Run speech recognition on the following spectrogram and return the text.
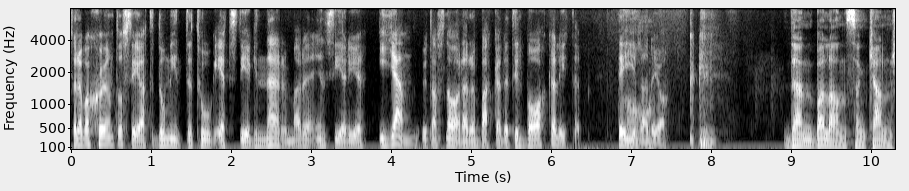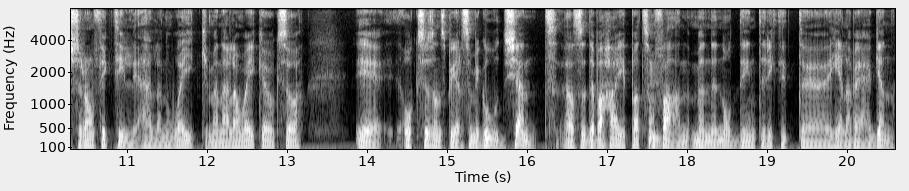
Så det var skönt att se att de inte tog ett steg närmare en serie igen. Utan snarare backade tillbaka lite. Det Ja. gillade jag. Den balansen kanske de fick till i Alan Wake. Men Alan Wake är också är också sånt spel som är godkänt. Alltså det var hypat som Mm. fan men det nådde inte riktigt eh, hela vägen.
